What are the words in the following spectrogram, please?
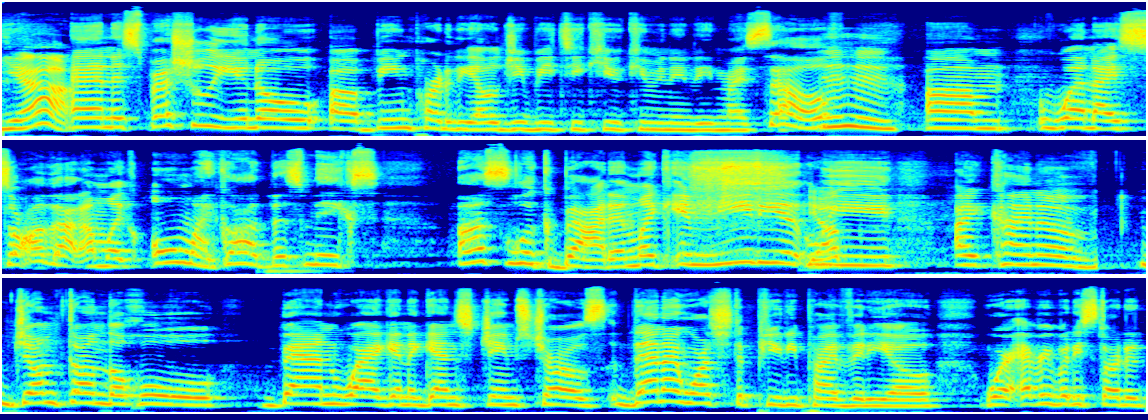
Yeah. And especially, you know, uh, being part of the LGBTQ community myself, Mm-hmm. um, when I saw that, I'm like, oh my god, this makes us look bad. And like immediately, I kind of jumped on the whole bandwagon against James Charles. Then I watched the PewDiePie video where everybody started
